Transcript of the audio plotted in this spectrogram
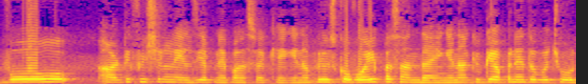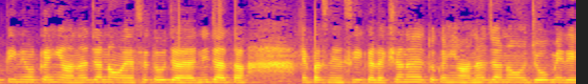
वो आर्टिफिशियल नेल्स ही अपने पास रखेगी ना, फिर उसको वही पसंद आएँगे ना, क्योंकि अपने तो वो छोड़ती नहीं और कहीं आना जाना हो, ऐसे तो जाया नहीं जाता। मेरे पास नेल्स की कलेक्शन है तो कहीं आना जाना हो, जो मेरे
